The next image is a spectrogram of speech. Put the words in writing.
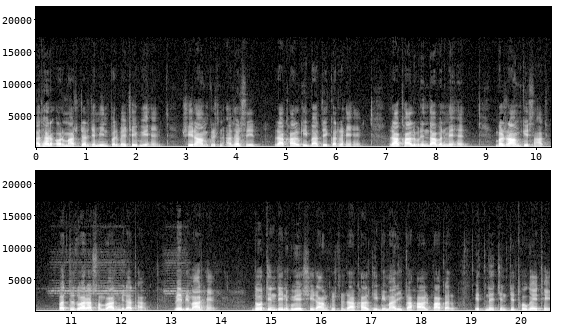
अधर और मास्टर ज़मीन पर बैठे हुए हैं। श्री रामकृष्ण अधर से राखाल की बातें कर रहे हैं। राखाल वृंदावन में है। बलराम के साथ पत्र द्वारा संवाद मिला था। वे बीमार हैं। दो तीन दिन हुए श्री रामकृष्ण राखाल की बीमारी का हाल पाकर इतने चिंतित हो गए थे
